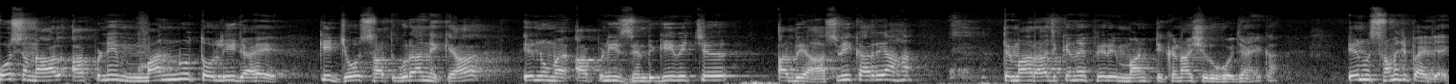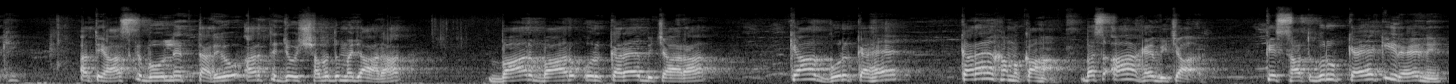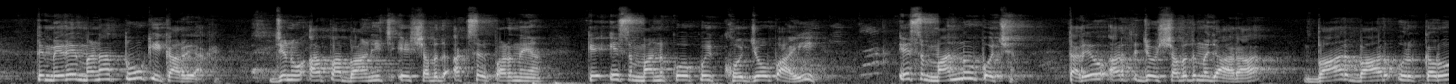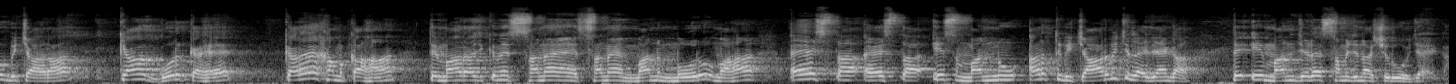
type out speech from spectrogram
ਉਸ ਨਾਲ ਆਪਣੇ ਮਨ ਨੂੰ ਤੋਲੀ ਜਾਏ ਕਿ ਜੋ ਸਤਿਗੁਰਾਂ ਨੇ ਕਿਹਾ, ਇਹਨੂੰ ਮੈਂ ਆਪਣੀ ਜ਼ਿੰਦਗੀ ਵਿੱਚ ਅਭਿਆਸ ਵੀ ਕਰ ਰਿਹਾ ਹਾਂ ਤੇ ਮਹਾਰਾਜ ਕਹਿੰਦੇ ਫਿਰ ਇਹ ਮਨ ਟਿਕਣਾ ਸ਼ੁਰੂ ਹੋ ਜਾਏਗਾ। ਇਹਨੂੰ ਸਮਝ ਪੈ ਜਾਏਗੀ ਇਤਿਹਾਸਕ ਬੋਲ ਨੇ ਧਰਿਓ ਅਰਥ ਜੋ ਸ਼ਬਦ ਮਝਾਰਾ, ਬਾਰ-ਬਾਰ ਉਰ ਕਰੈ ਵਿਚਾਰਾ। ਕਿਆ ਗੁਰ ਕਹੈ, ਕਰੈ ਹਮ ਕਹਾ? ਬਸ ਆ ਹੈ ਵਿਚਾਰ ਕਿ ਸਤਿਗੁਰੂ ਕਹਿ ਕੀ ਰਹੇ ਨੇ ਤੇ ਮੇਰੇ ਮਨਾ ਤੂੰ ਕੀ ਕਰ ਰਿਹਾ ਹੈ? ਜਿਹਨੂੰ ਆਪਾਂ ਬਾਣੀ 'ਚ ਇਹ ਸ਼ਬਦ ਅਕਸਰ ਪੜ੍ਹਨੇ ਆ ਕਿ ਇਸ ਮਨ ਕੋ ਕੋਈ ਖੋਜੋ ਭਾਈ, ਇਸ ਮਨ ਨੂੰ ਪੁੱਛ। ਧਰਿਓ ਅਰਥ ਜੋ ਸ਼ਬਦ ਮਝਾਰਾ ਬਾਰ ਬਾਰ ਉਰ ਕਰੋ ਵਿਚਾਰਾ, ਕਿਆ ਗੁਰ ਕਹੈ, ਕਰੈ ਹਮ ਕਹਾ, ਤੇ ਮਹਾਰਾਜ ਕਹਿੰਦੇ, ਸਨੈ ਸਨੈ ਮਨ ਮੋਰੋ ਮਹਾ, ਐਸਤਾ ਐਸਤਾ ਇਸ ਮਨ ਨੂੰ ਅਰਥ ਵਿਚਾਰ ਵਿੱਚ ਲੈ ਜਾਏਗਾ, ਤੇ ਇਹ ਮਨ ਜਿਹੜਾ ਸਮਝਣਾ ਸ਼ੁਰੂ ਹੋ ਜਾਏਗਾ।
